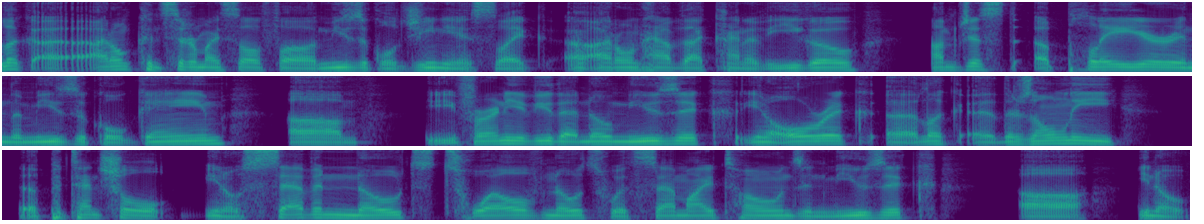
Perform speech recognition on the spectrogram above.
Look, I, I don't consider myself a musical genius. Like, I I don't have that kind of ego. I'm just a player in the musical game. Um, for any of you that know music, you know, Ulrich, uh, look, uh, there's only potential, you know, seven notes, 12 notes with semitones in music. Uh, you know,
